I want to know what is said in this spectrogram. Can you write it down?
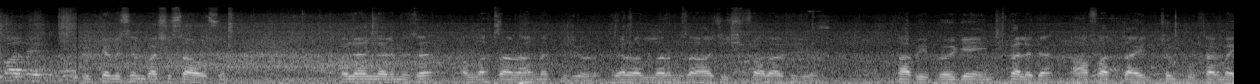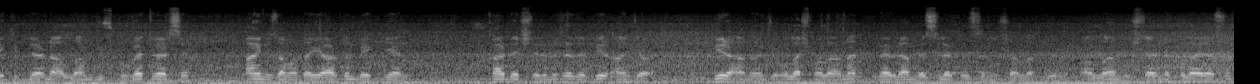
ifade ediyor? Ülkemizin başı sağ olsun. Ölenlerimize Allah'tan rahmet diliyorum. Yaralılarımıza acil şifalar diliyorum. Tabi bölgeye intikal eden afat dahil tüm kurtarma ekiplerine Allah'ım güç kuvvet versin. Aynı zamanda yardım bekleyen kardeşlerimize de bir anca bir an önce ulaşmalarına Mevlam vesile kılsın inşallah diyorum. Allah'ım işlerini kolaylasın,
